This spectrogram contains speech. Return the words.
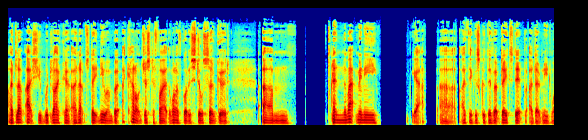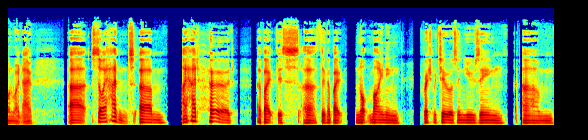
I'd love, actually, would like a, an up to date new one, but I cannot justify it. The one I've got is still so good. Um, and the Mac Mini, yeah, uh, I think it's good they've updated it, but I don't need one right now. Uh, so I hadn't. Um, I had heard about this uh, thing about not mining fresh materials and using um,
